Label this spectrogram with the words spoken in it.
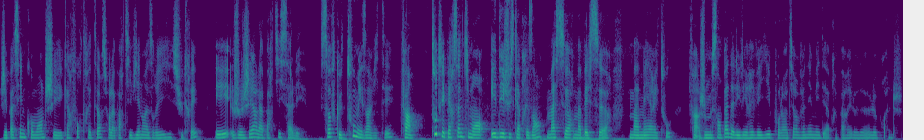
J'ai passé une commande chez Carrefour Traiteur sur la partie viennoiserie sucrée et je gère la partie salée. Sauf que tous mes invités, enfin, toutes les personnes qui m'ont aidé jusqu'à présent, ma sœur, ma belle-sœur, ma mère et tout, enfin, je me sens pas d'aller les réveiller pour leur dire venez m'aider à préparer le, le brunch.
